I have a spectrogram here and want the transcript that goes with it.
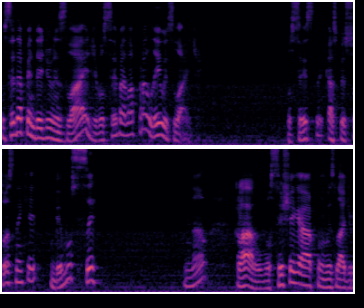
se você depender de um slide, você vai lá para ler o slide. Vocês, as pessoas têm que ver você. Não. Claro, você chegar com um slide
